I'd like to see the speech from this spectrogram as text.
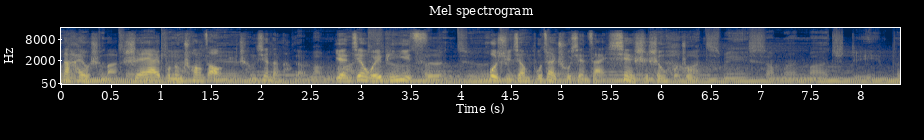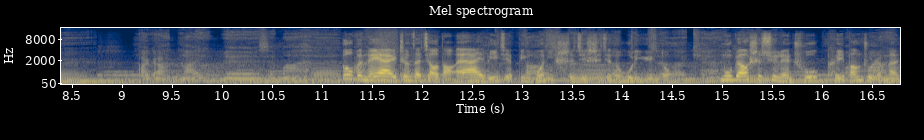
那还有什么是 AI 不能创造与呈现的呢？眼见“为凭”一词，或许将不再出现在现实生活中。OpenAI 正在教导 AI 理解并模拟实际世界的物理运动，目标是训练出可以帮助人们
